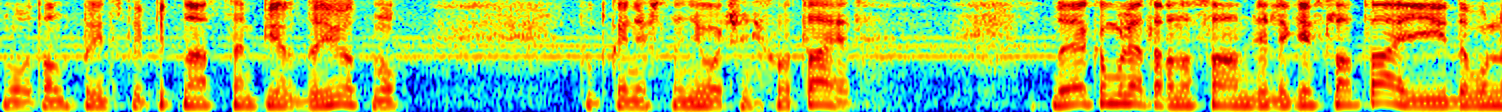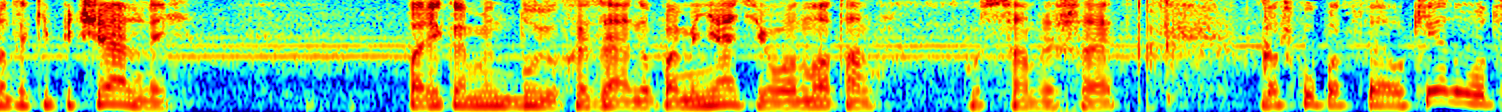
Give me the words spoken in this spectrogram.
Вот он, в принципе, 15 ампер дает, но тут, конечно, не очень хватает. Да и аккумулятор на самом деле кислота и довольно-таки печальный. Порекомендую хозяину поменять его, но там пусть сам решает. Башку поставил Kenwood.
